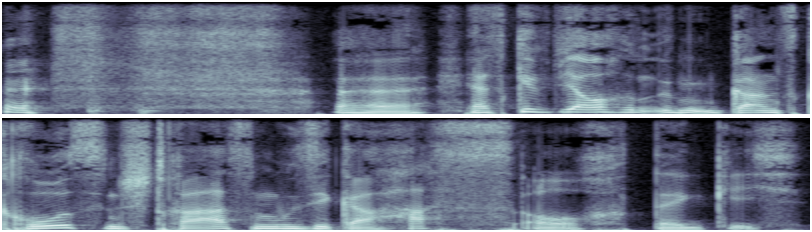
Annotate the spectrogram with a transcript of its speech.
äh, ja, es gibt ja auch einen ganz großen Straßenmusiker-Hass auch, denke ich.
